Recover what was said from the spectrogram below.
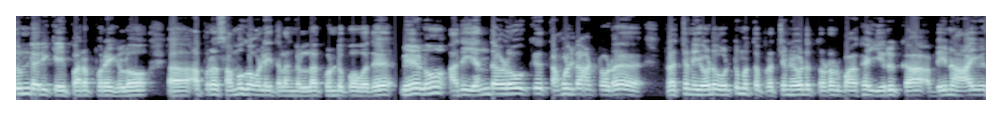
துண்டறிக்கை பரப்புரைகளோ அப்புறம் சமூக வலைதளங்களில் கொண்டு போவது. மேலும் அது எந்த அளவுக்கு தமிழ்நாட்டோட பிரச்சனையோடு ஒட்டுமொத்த பிரச்சனையோடு தொடர்பாக இருக்கா அப்படின்னு ஆய்வு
